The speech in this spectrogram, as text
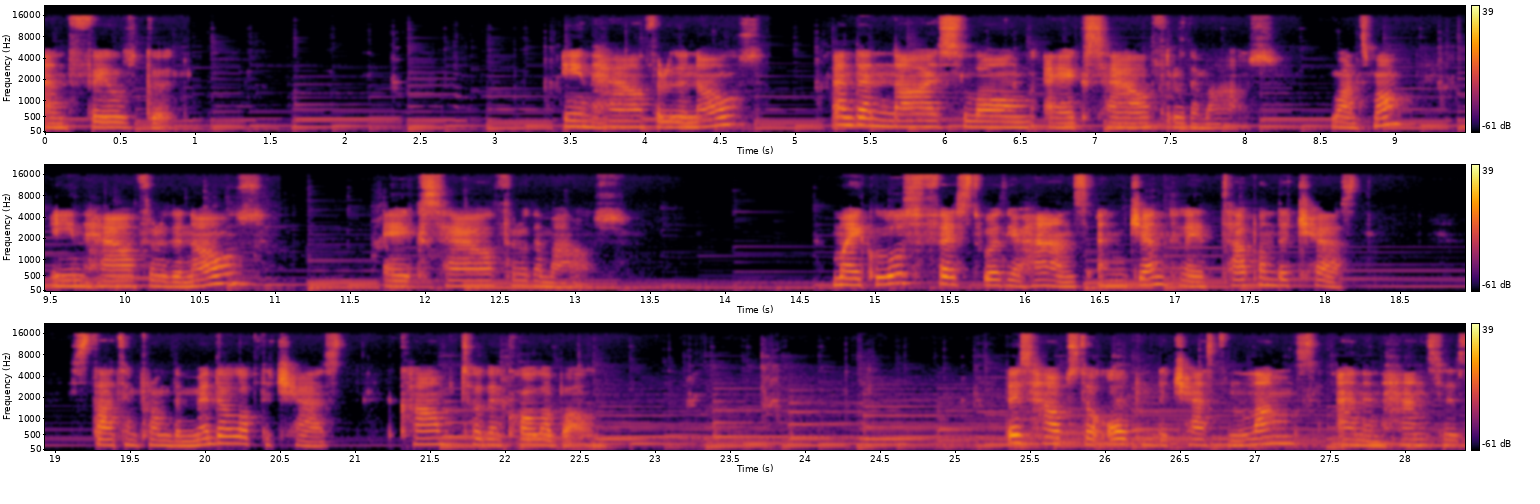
and feels good. Inhale through the nose and then nice long exhale through the mouth. Once more, inhale through the nose, exhale through the mouth. Make loose fist with your hands and gently tap on the chest, starting from the middle of the chest come to the collarbone. This helps to open the chest and lungs and enhances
